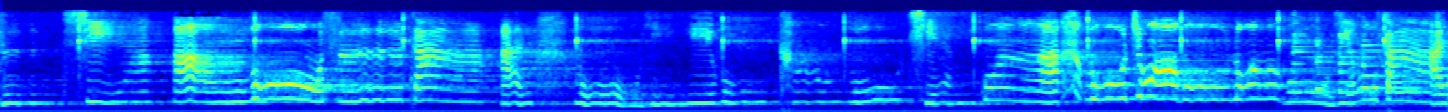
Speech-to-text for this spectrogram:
自相无自干，无依无靠无牵挂，无着无落无忧烦。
